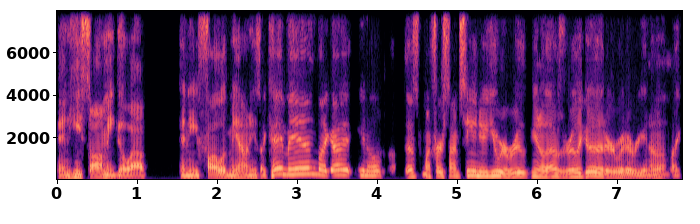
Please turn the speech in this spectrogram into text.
and he saw me go out and he followed me out and he's like, Hey man, like I, you know, that's my first time seeing you. You were really, you know, that was really good or whatever, you know, I'm like,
